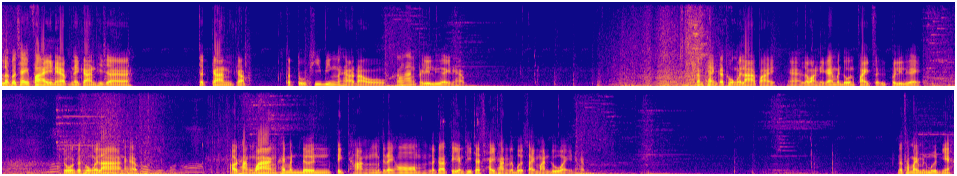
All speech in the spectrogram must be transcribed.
แล้วก็ใช้ไฟนะครับในการที่จะจัดการกับศัตรูที่วิ่งมาหาเราข้างล่างไปเรื่อยๆนะครับ น้ำแข็งก็ถ่วงเวลาไปอ่าระหว่างนี้ก็ให้มันโดนไฟสะอึกไปเรื่อยๆ โจรก็ถ่วงเวลานะครับ เอาถังวางให้มันเดินติดถังมันจะได้อ้อม แล้วก็เตรียมที่จะใช้ถังระเบิดใส่มันด้วยนะครับ แล้วทำไมมันมืดเงี้ย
